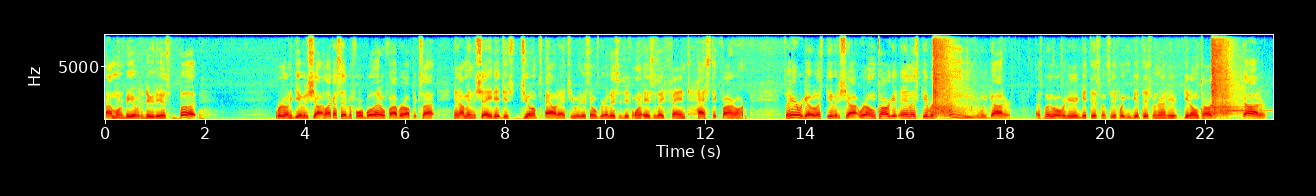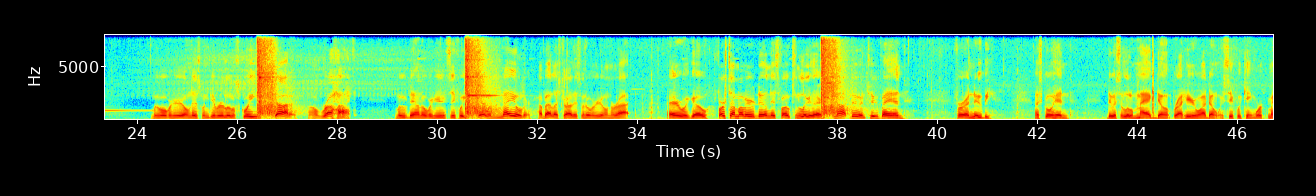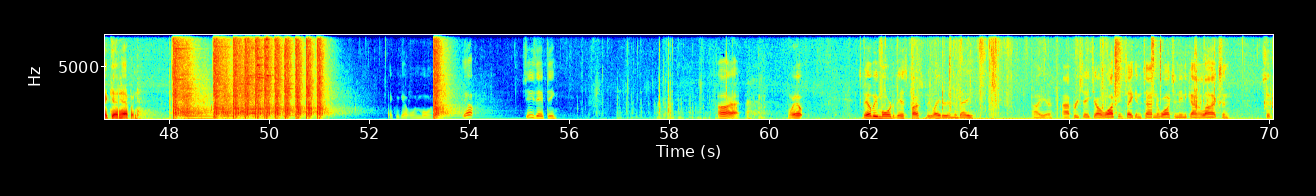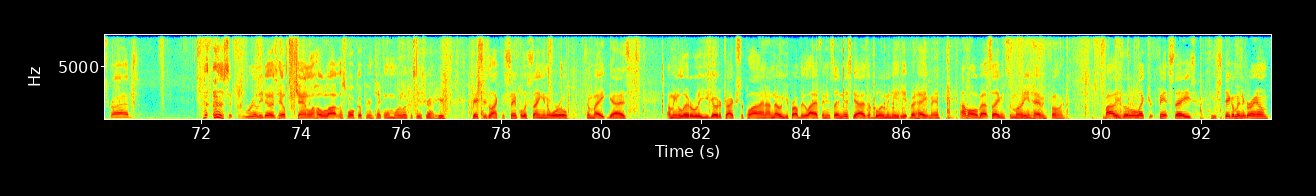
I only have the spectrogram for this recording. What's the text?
I'm going to be able to do this. But we're going to give it a shot. Like I said before, boy, that old fiber optic sight, and I'm in the shade, it just jumps out at you with this old girl. This is just one of, this is a fantastic firearm. So here we go. Let's give it a shot. We're on target, and let's give her a squeeze, and we got her. Let's move over here and get this one. See if we can get this one right here. Get on target. Got her. Move over here on this one, give her a little squeeze. Got her. All right. Move down over here and see if we that one nailed her. How about let's try this one over here on the right. There we go. First time I've ever done this, folks, and look at there. Not doing too bad. for a newbie. Let's go ahead and do us a little mag dump right here, why don't we? See if we can work make that happen. I think we got one more. Yep, she's empty. All right, well, there'll be more to this possibly later in the day. I, uh, I appreciate y'all watching, taking the time to watch and any kind of likes and subscribes. it really does help the channel a whole lot. Let's walk up here and take one more look at this right here. This is like the simplest thing in the world to make, guys. I mean, literally, you go to Tractor Supply, and I know you're probably laughing and saying, this guy's a blooming idiot. But hey, man, I'm all about saving some money and having fun. Buy these little electric fence stays. You stick them in the ground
